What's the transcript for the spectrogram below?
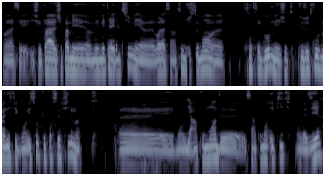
Voilà, c'est, je vais pas, je vais pas m'é- euh, m'étaler là-dessus, mais euh, voilà, c'est un film justement euh, très très beau, mais que je trouve magnifique. Bon, il se trouve que pour ce film, euh, bon, il y a un peu moins de, c'est un peu moins épique, on va dire.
